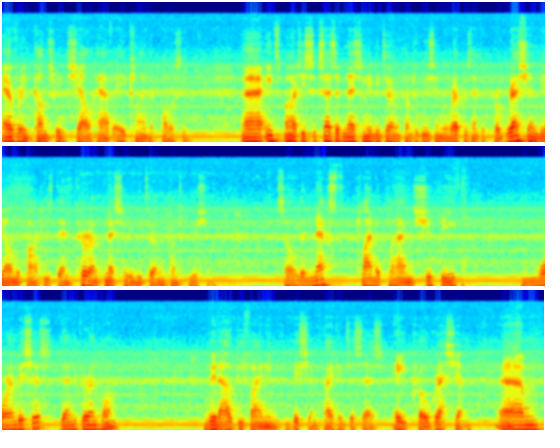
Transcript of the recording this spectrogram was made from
Every country shall have a climate policy. Uh, each party's successive nationally determined contribution will represent a progression beyond the party's then current nationally determined contribution. So the next climate plan should be more ambitious than the current one without defining ambition, right? It just says a progression. Um,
